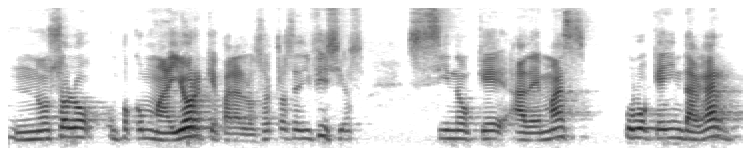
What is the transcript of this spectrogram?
no solo un poco mayor que para los otros edificios, sino que además hubo que indagar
